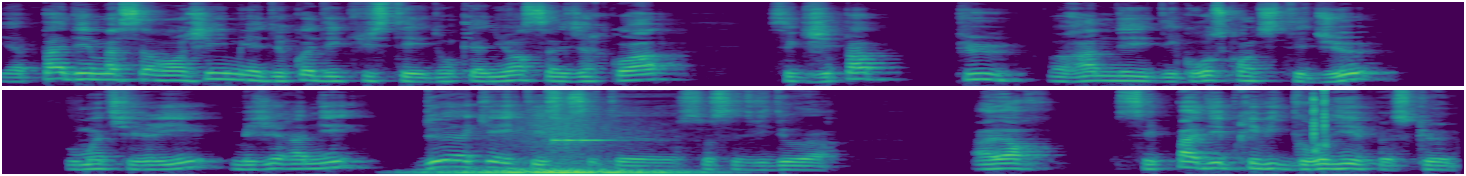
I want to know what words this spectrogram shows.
Il n'y a pas des masses à manger, mais il y a de quoi déguster. Donc la nuance, ça veut dire quoi? C'est que j'ai pas pu ramener des grosses quantités de jeux au mois de février, mais j'ai ramené de la qualité sur cette, euh, sur cette vidéo-là. Alors, c'est pas des prix de grenier parce que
